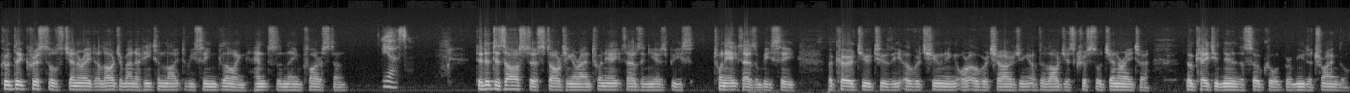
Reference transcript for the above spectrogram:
Could the crystals generate a large amount of heat and light to be seen glowing, hence the name Firestone? Yes. Did a disaster starting around 28,000 years 28,000 BC occurred due to the overtuning or overcharging of the largest crystal generator located near the so called Bermuda Triangle.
